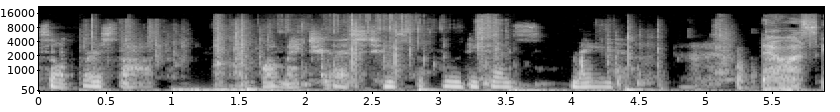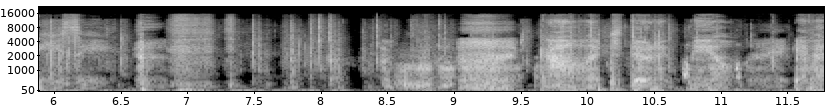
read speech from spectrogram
So first off, what made you guys choose the food you guys made? It was easy. college student meal, even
